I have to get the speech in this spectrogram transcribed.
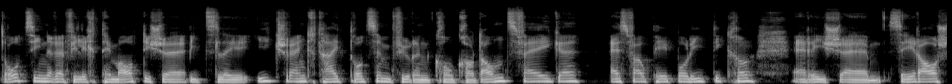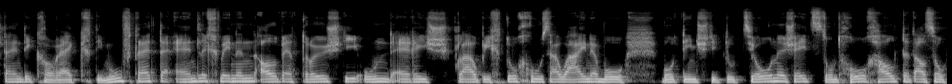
trotz seiner vielleicht thematischen bisschen Eingeschränktheit trotzdem für einen konkordanzfähigen SVP-Politiker. Er ist äh, sehr anständig, korrekt im Auftreten, ähnlich wie ein Albert Rösti. Und er ist, glaube ich, durchaus auch einer, wo, wo die Institutionen schätzt und hochhaltet. Also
